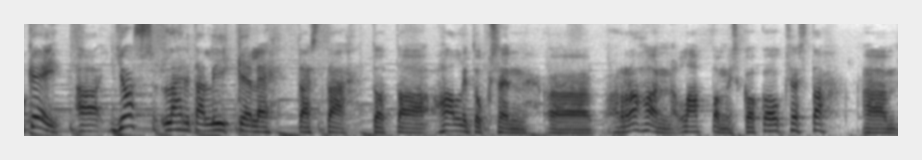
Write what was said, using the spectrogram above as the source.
Okei, äh, jos lähdetään liikkeelle tästä tota, hallituksen äh, rahan lappamiskokouksesta, äh,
